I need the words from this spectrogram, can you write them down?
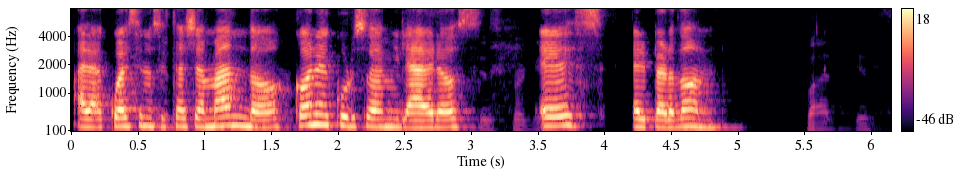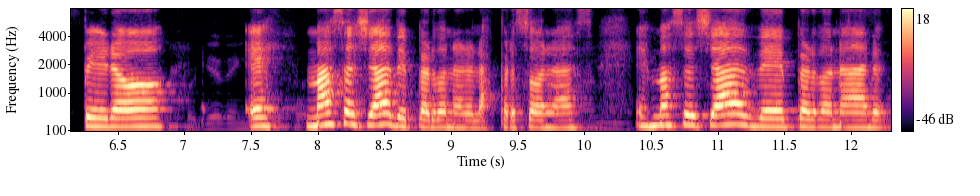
a la cual se nos está llamando con el curso de milagros es el perdón. Pero es más allá de perdonar a las personas, es más allá de perdonar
